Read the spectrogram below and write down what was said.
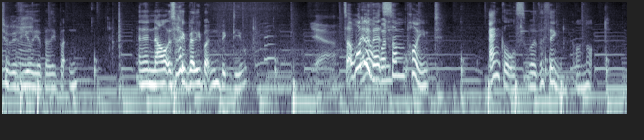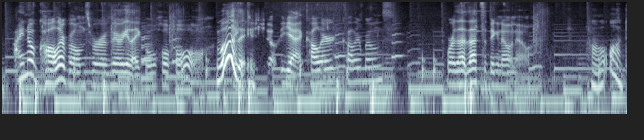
to reveal your belly button. And then now it's like belly button, big deal. yeah. So I wonder know if at one- some point, ankles were the thing or not. I know collarbones were a very like oh ho ho. They? show- Yeah, collar collarbones. Or that that's a big no no. How odd.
